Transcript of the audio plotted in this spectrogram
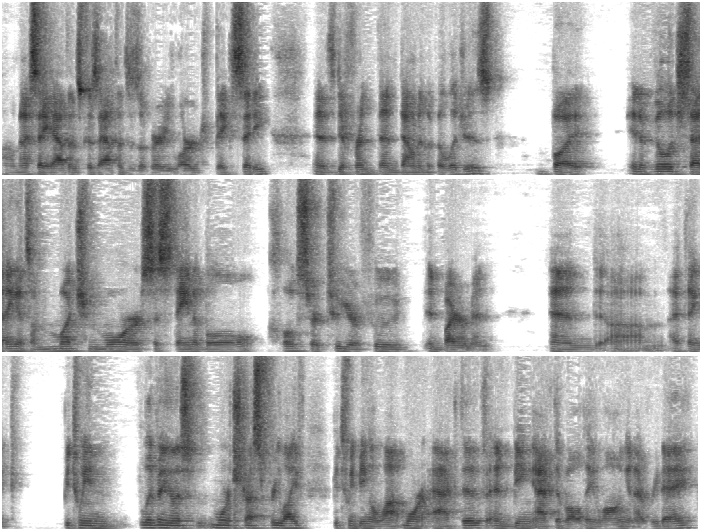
um, and i say athens because athens is a very large big city and it's different than down in the villages but in a village setting it's a much more sustainable closer to your food environment. And um, i think between living a more stress-free life between being a lot more active and being active all day long and every day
